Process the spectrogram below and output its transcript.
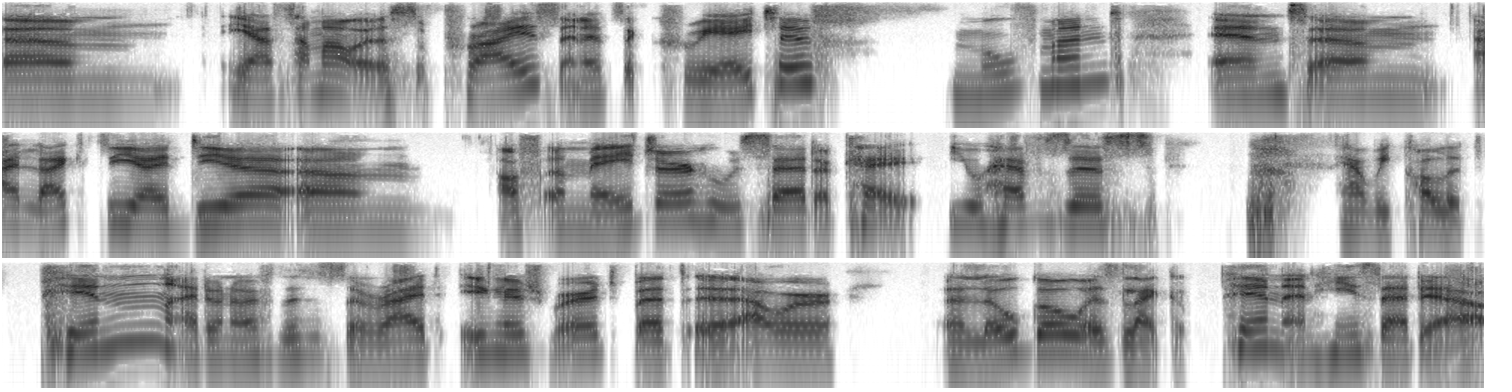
um yeah somehow a surprise and it's a creative movement. And um, i like the idea um, of a major who said, okay, you have this, yeah, we call it pin. I don't know if this is the right English word, but uh, our uh, logo is like a pin. And he said, yeah,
